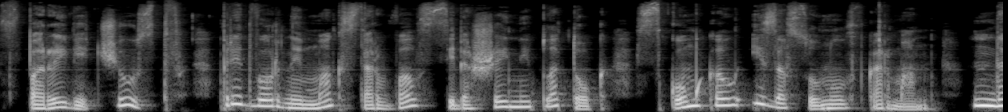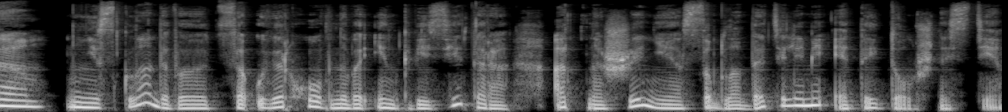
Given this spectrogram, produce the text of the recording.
В порыве чувств придворный маг сорвал с себя шейный платок, скомкал и засунул в карман. Да, не складываются у Верховного Инквизитора отношения с обладателями этой должности.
